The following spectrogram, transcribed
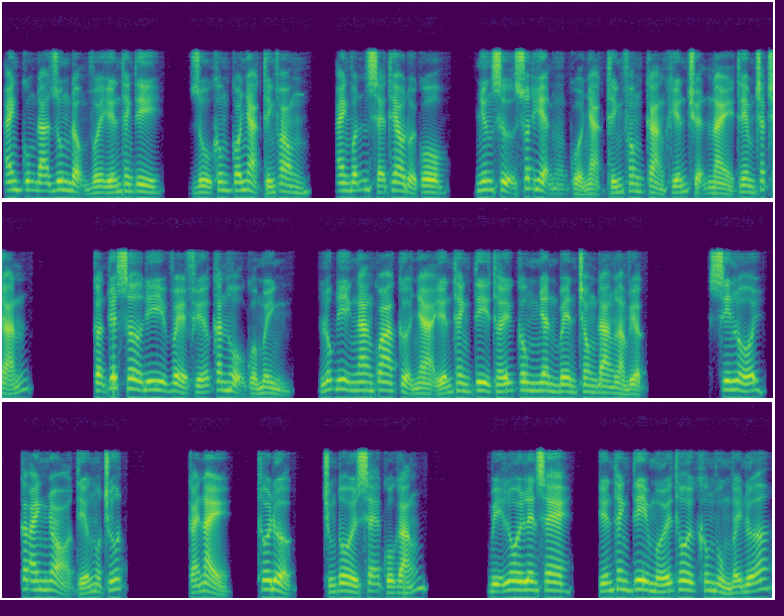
anh cũng đã rung động với yến thanh ti, dù không có nhạc thính phong, anh vẫn sẽ theo đuổi cô, nhưng sự xuất hiện của nhạc thính phong càng khiến chuyện này thêm chắc chắn. Cận tuyết sơ đi về phía căn hộ của mình, lúc đi ngang qua cửa nhà yến thanh ti thấy công nhân bên trong đang làm việc. Xin lỗi, các anh nhỏ tiếng một chút cái này, thôi được, chúng tôi sẽ cố gắng. Bị lôi lên xe, yến thanh ti mới thôi không vùng vẫy nữa,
